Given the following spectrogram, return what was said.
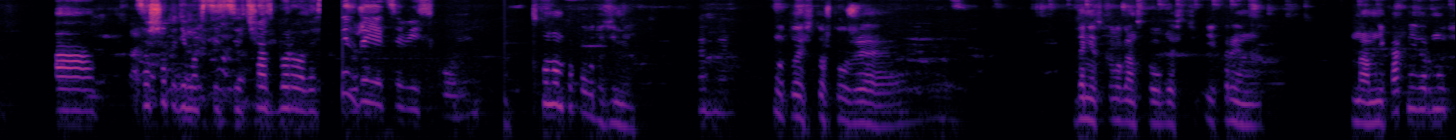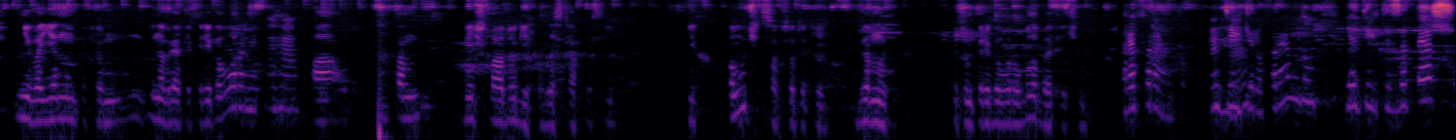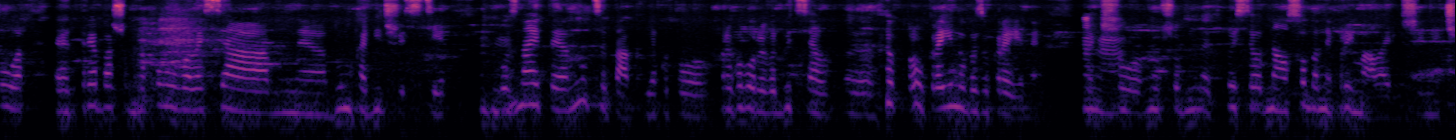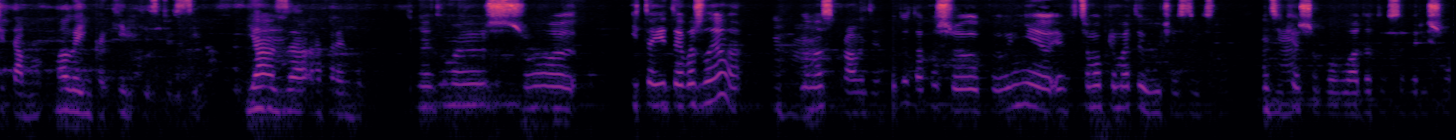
А за що тоді ми всі цей час боролися? Мені здається, військові. В основном по поводу земель. Угу. Ну, то есть то, что уже Донецкая, Луганская область и Крым нам никак не вернуть, ни военным путем, и навряд ли переговорами, Угу. а там речь шла о других областях. Если получится все-таки вернуть путем переговоров, было бы отлично. Референдум. Тільки референдум. Я тільки за те, що е, треба, щоб враховувалася е, думка більшості. Бо знаєте, ну це так, як ото переговори ведуться е, про Україну без України. Так що, ну щоб не хтось одна особа не приймала рішення, чи там маленька кількість осіб. Я за референдум. Я думаю, що і те, і те важливо, ну насправді. Люди також е, повинні в цьому приймати участь, звісно. Не тільки щоб влада то все вирішила.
